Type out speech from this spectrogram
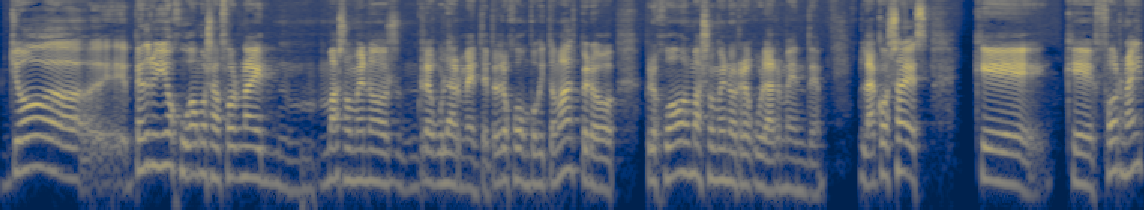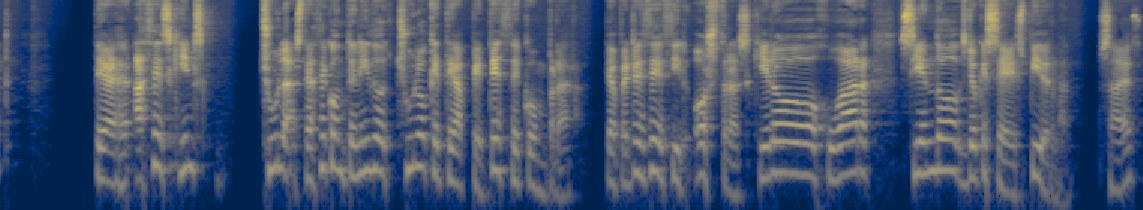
yo, eh, Pedro y yo jugamos a Fortnite más o menos regularmente. Pedro juega un poquito más, pero, pero jugamos más o menos regularmente. La cosa es que, que Fortnite te hace skins chulas, te hace contenido chulo que te apetece comprar. Te apetece decir, ostras, quiero jugar siendo, yo qué sé, Spider-Man. ¿Sabes?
